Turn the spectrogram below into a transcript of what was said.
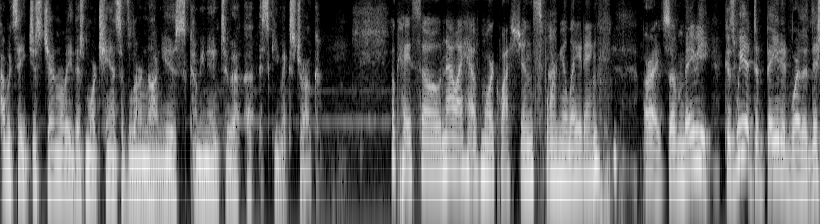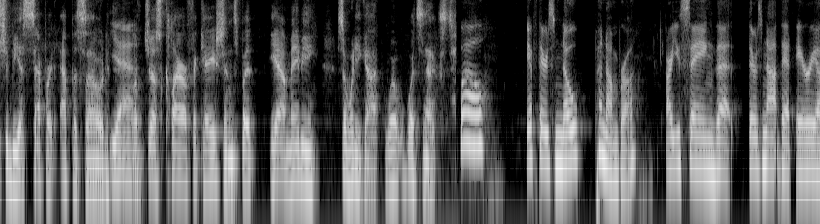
I would say just generally there's more chance of learned non-use coming into a, a ischemic stroke. Okay, so now I have more questions formulating. All right, so maybe because we had debated whether this should be a separate episode yeah. of just clarifications, but yeah, maybe. So, what do you got? What's next? Well, if there's no penumbra, are you saying that there's not that area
